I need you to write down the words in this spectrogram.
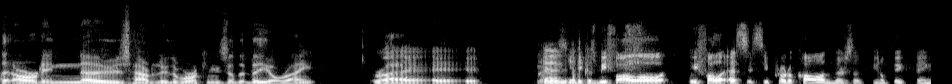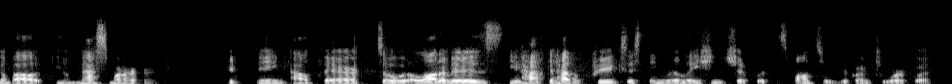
that already knows how to do the workings of the deal, right? Right. And yeah, because we follow we follow SEC protocol, and there's a you know big thing about you know mass market marketing out there. So a lot of it is you have to have a pre-existing relationship with the sponsor you're going to work with.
